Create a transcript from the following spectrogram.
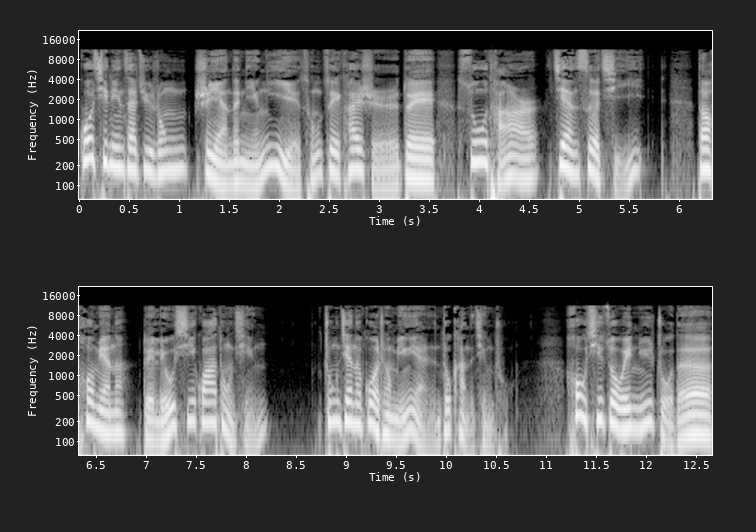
郭麒麟在剧中饰演的宁毅，从最开始对苏檀儿见色起意，到后面呢对刘西瓜动情，中间的过程明眼人都看得清楚。后期作为女主的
